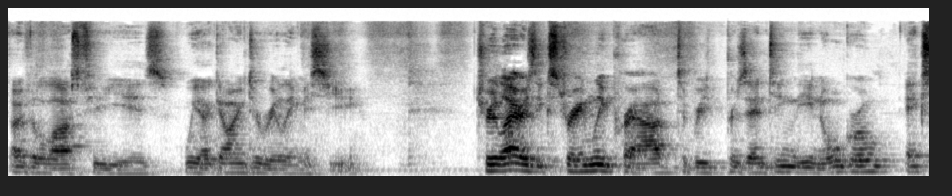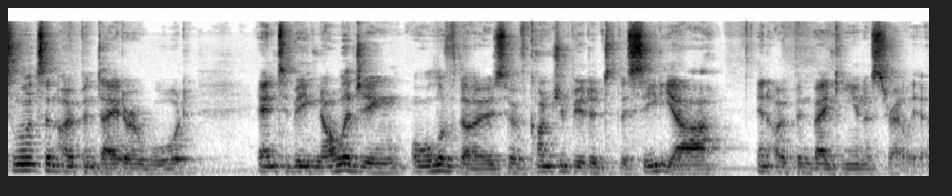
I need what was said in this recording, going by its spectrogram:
over the last few years. We are going to really miss you. TrueLayer is extremely proud to be presenting the inaugural Excellence in Open Data Award and to be acknowledging all of those who have contributed to the CDR and open banking in Australia.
